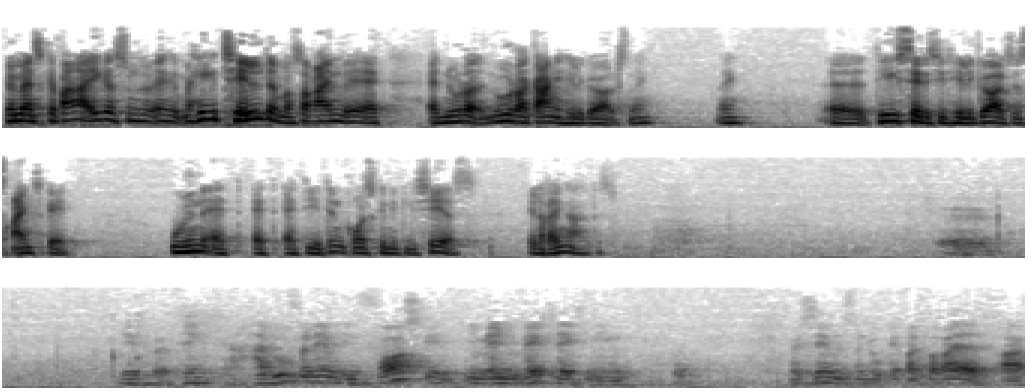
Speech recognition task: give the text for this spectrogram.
men man skal bare ikke, man kan ikke tælle dem og så regne med, at, at nu, er der, nu er der gang i helliggørelsen. Ikke? Ikke? Øh, det sætter sættes i et helliggørelsesregnskab, uden at, at, at de i den grund skal negligeres eller ringagtes. Øh, har du fornemt en forskel imellem vægtlægningen, for eksempel som du refererede fra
